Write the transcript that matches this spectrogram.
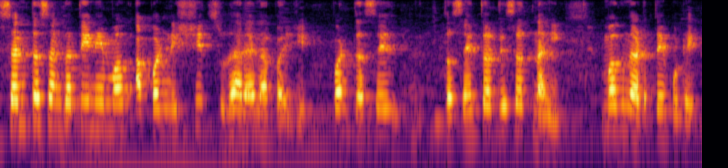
संत संगतीने मग आपण निश्चित सुधारायला पाहिजे. पण तसे तसे तर दिसत नाही. मग नडते कुठे?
